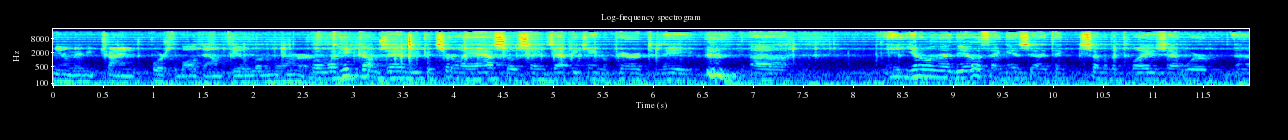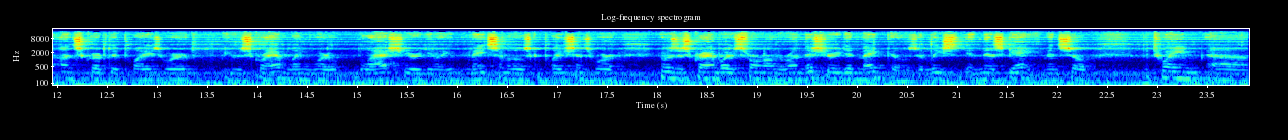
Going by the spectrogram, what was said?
you know maybe try and force the ball downfield a little more? Or? Well, when he comes in, you can certainly ask those things. That became apparent to me. Uh, you know, the, the other thing is, I think some of the plays that were uh, unscripted plays where he was scrambling, where last year, you know, he made some of those completions where it was a scramble, he was thrown on the run. This year, he didn't make those, at least in this game. And so, between uh,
